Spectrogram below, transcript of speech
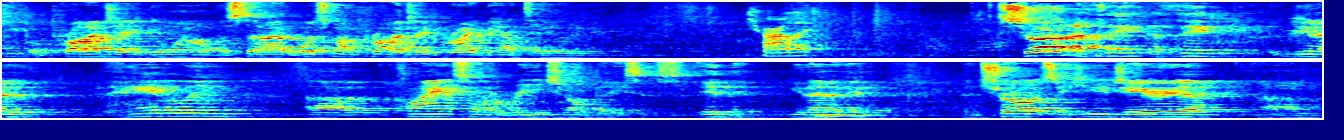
keep a project going on the side. What's my project right now, Taylor? Charlotte. Charlotte, I think, I think you know, handling uh, clients on a regional basis, isn't it? You know, and, and Charlotte's a huge area. Um,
